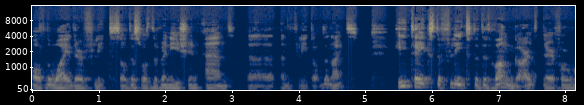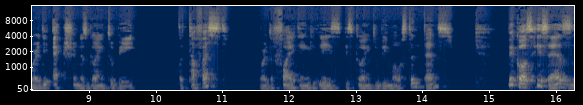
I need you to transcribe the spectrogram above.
of the wider fleet. So this was the Venetian and uh, and fleet of the knights. He takes the fleet to the vanguard, therefore, where the action is going to be the toughest, where the fighting is is going to be most intense because he says,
